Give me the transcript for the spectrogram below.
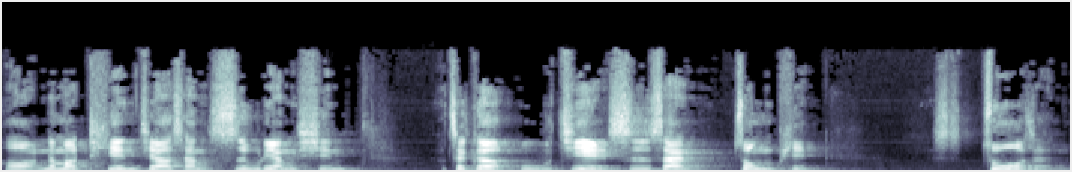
哦，那么天加上四无量心，这个五戒十善中品做人。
